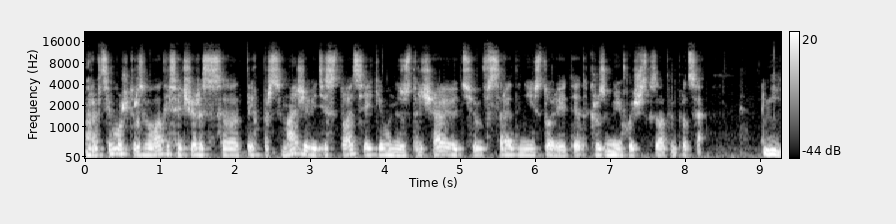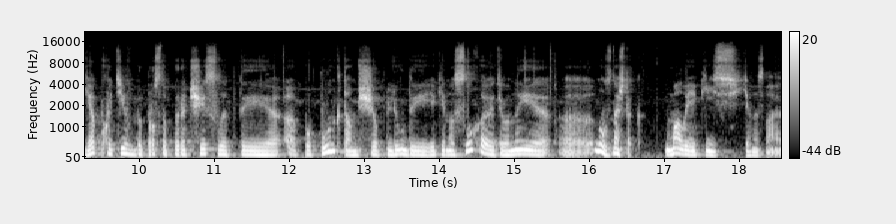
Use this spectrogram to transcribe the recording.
е, гравці можуть розвиватися через е, тих персонажів і ті ситуації, які вони зустрічають всередині історії. Ти, я так розумію, хочеш сказати про це. Ні, я б хотів би просто перечислити е, по пунктам, щоб люди, які нас слухають, вони, е, ну, знаєш так, мали якийсь, я не знаю,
